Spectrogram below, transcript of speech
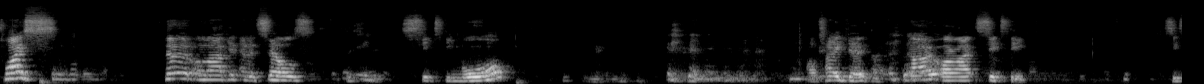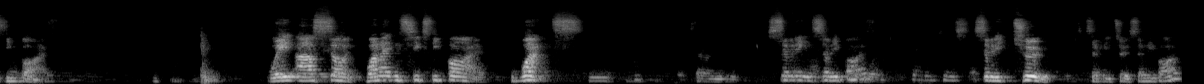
twice, third on the market, and it sells 60 more. I'll take it. No, all right, 60. 65. We are selling 165 once. 70 and 75? 72. 72, 75?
